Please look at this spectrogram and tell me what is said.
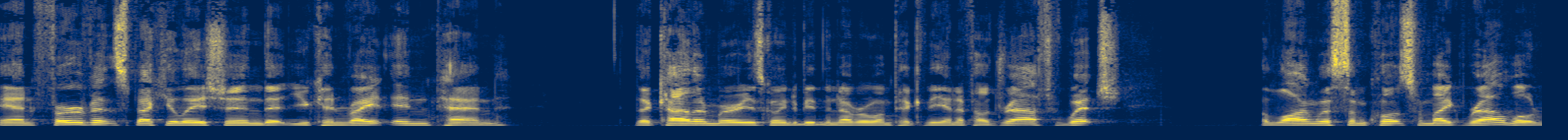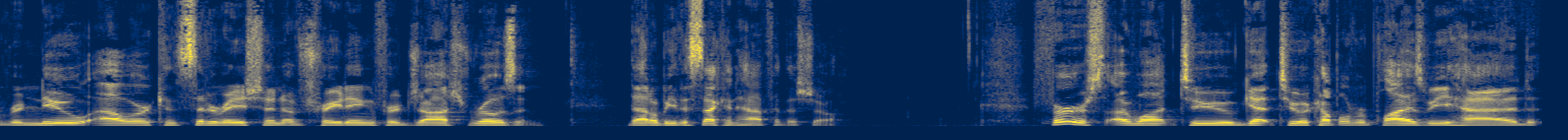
and fervent speculation that you can write in pen that Kyler Murray is going to be the number one pick in the NFL draft, which along with some quotes from Mike Brown, will renew our consideration of trading for Josh Rosen. That'll be the second half of the show. First, I want to get to a couple of replies we had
